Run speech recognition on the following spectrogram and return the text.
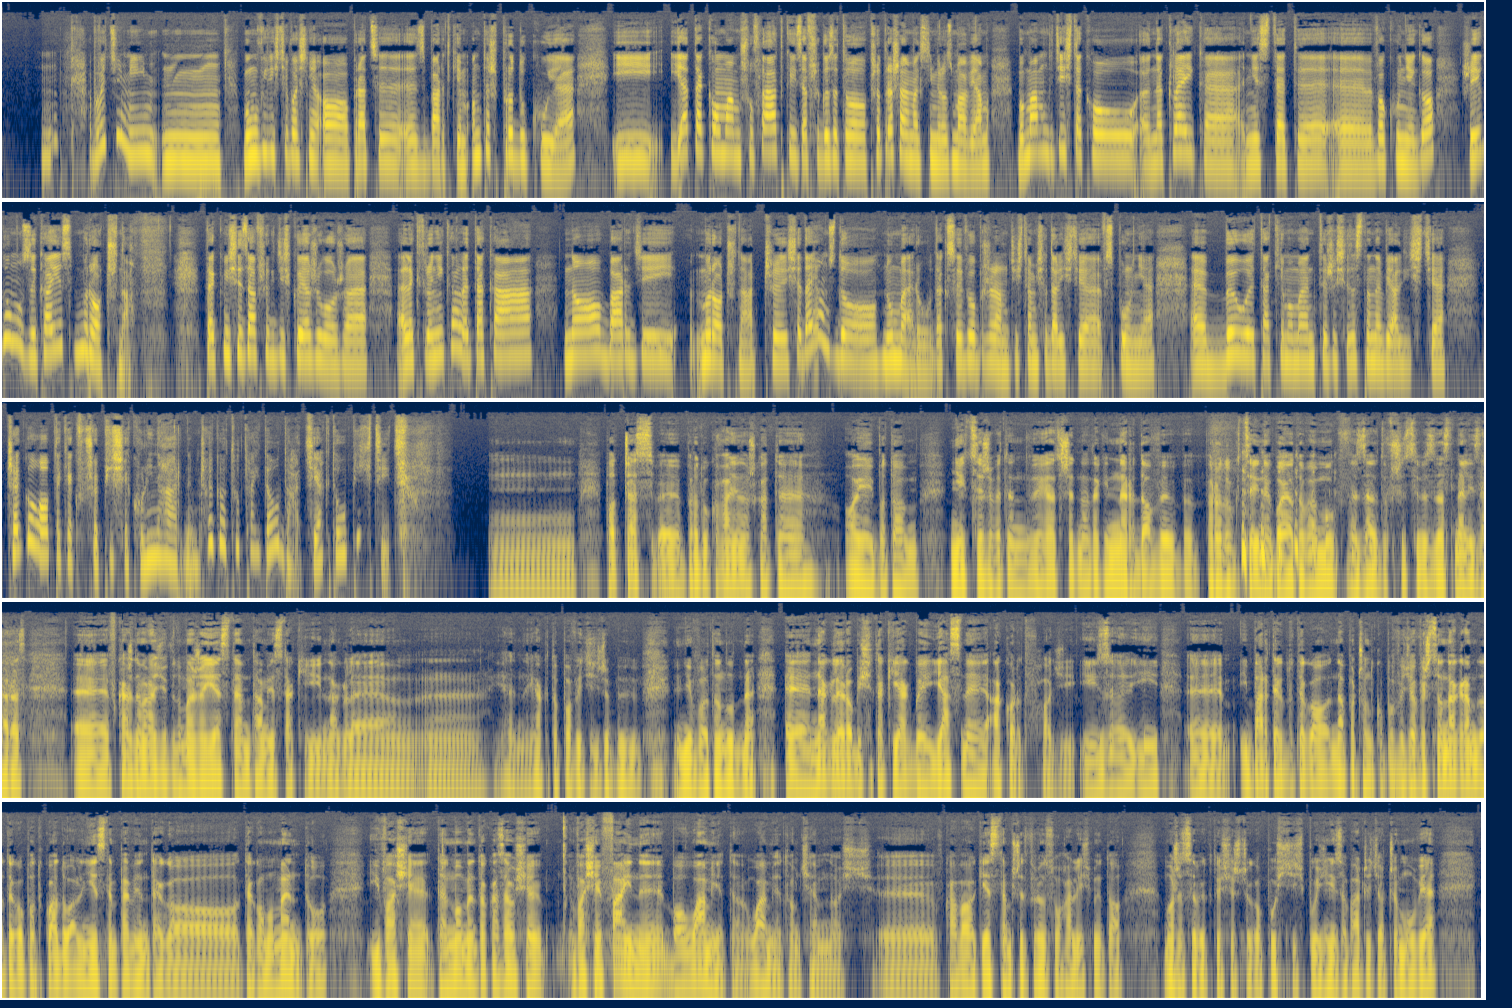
A powiedzcie mi, mm, bo mówiliście właśnie o pracy z Bartkiem, on też produkuje i ja taką mam szufladkę i zawsze go za to przepraszam, jak z nim rozmawiam, bo mam gdzieś taką e, naklejkę niestety e, wokół niego, że jego muzyka jest mroczna. Tak mi się zawsze gdzieś kojarzyło, że elektronika, ale taka no bardziej mroczna. Czy siadając do numeru, tak sobie wyobrażam, gdzieś tam siadaliście wspólnie, e, były takie momenty, że się zastanawialiście, czego, tak jak w przepisie kulinarnym, czego tutaj dodać, jak to upichcić? Mm, podczas e, produkowania na przykład e, ojej, bo to nie chcę, żeby ten wywiad szedł na taki nerdowy, produkcyjny, bo ja to bym mógł, to wszyscy by zasnęli zaraz. E, w każdym razie w numerze jestem, tam jest taki nagle, e, jak to powiedzieć, żeby nie było to nudne, e, nagle robi się taki jakby jasny akord wchodzi i, i, e, i Bartek do tego na początku powiedział, wiesz co, nagram do tego podkładu, ale nie jestem pewien tego, tego momentu. I właśnie ten moment okazał się właśnie fajny, bo łamie, ten, łamie tą ciemność w kawałek Jestem, przed chwilą słuchaliśmy, to może sobie ktoś jeszcze go puścić później, zobaczyć o czym mówię.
